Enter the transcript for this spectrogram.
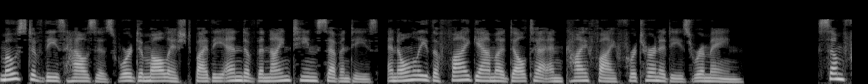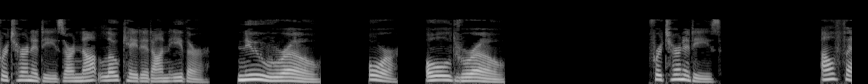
Most of these houses were demolished by the end of the 1970s, and only the Phi Gamma Delta and Chi Phi fraternities remain. Some fraternities are not located on either New Row or Old Row. Fraternities Alpha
